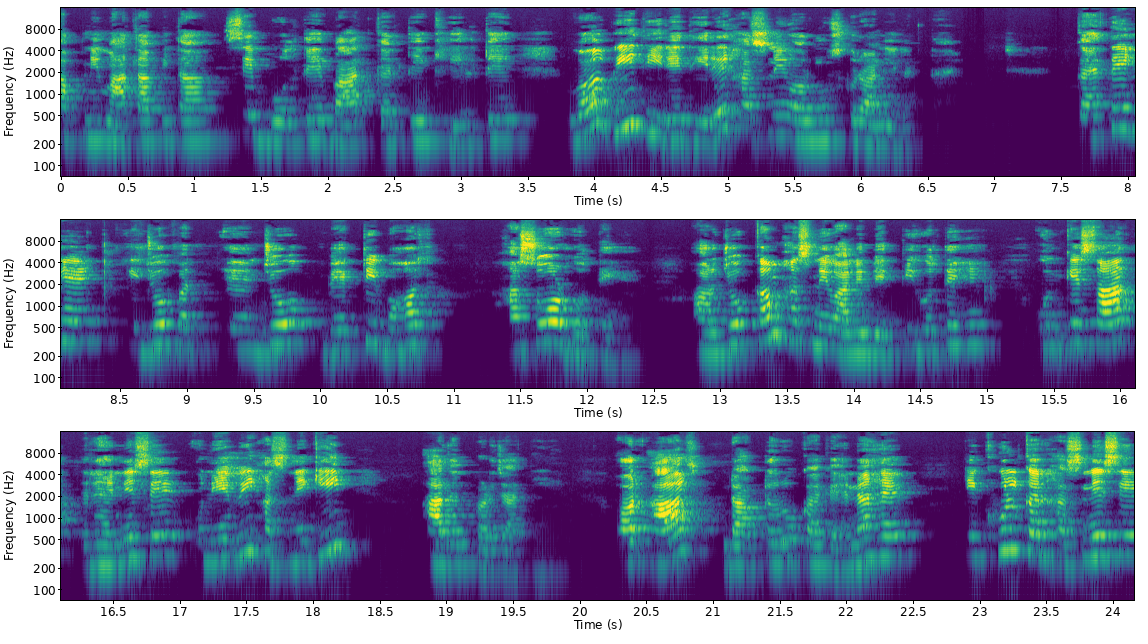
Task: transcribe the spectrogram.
अपने माता पिता से बोलते, बात करते, खेलते, वह भी धीरे धीरे हंसने और मुस्कुराने लगता है। कहते हैं कि जो जो व्यक्ति बहुत हंसोड़ होते हैं और जो कम हंसने वाले व्यक्ति होते हैं, उनके साथ रहने से उन्हें भी हंसने की आदत पड़ जाती है। और आज डॉक्टरों का कहना है कि खुलकर हंसने से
